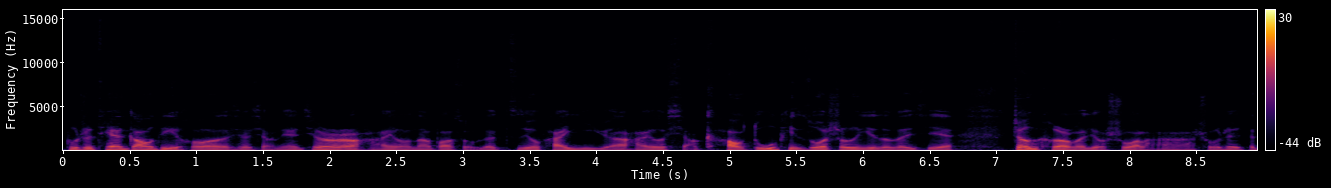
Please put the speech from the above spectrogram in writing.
不知天高地厚的小小年轻儿，还有那帮所谓的自由派议员，还有想靠毒品做生意的那些政客们，就说了啊，说这个，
